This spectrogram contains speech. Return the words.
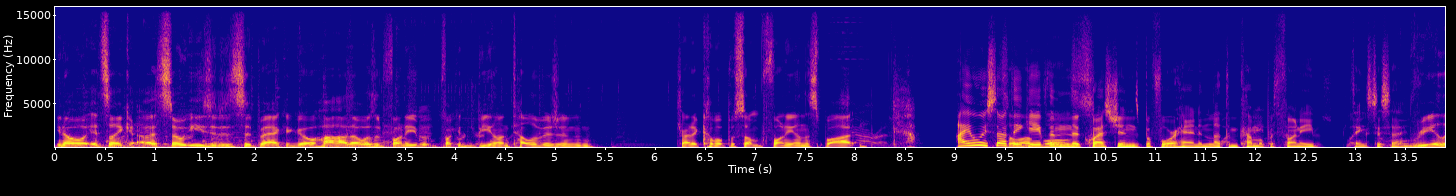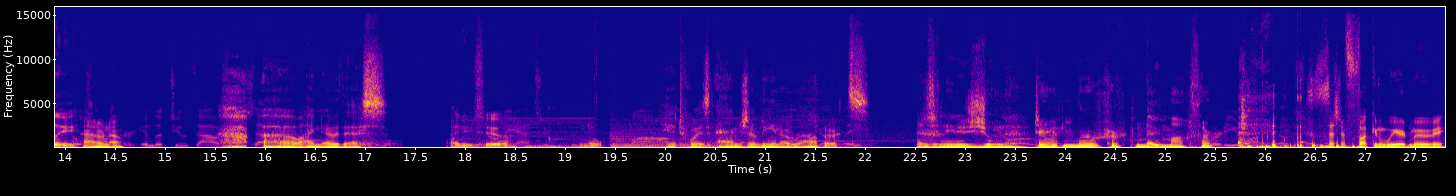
You know, it's like uh, it's so easy to sit back and go, haha, that wasn't funny, but fucking being on television and trying to come up with something funny on the spot. I always thought they gave them the questions beforehand and let them come up with funny things to say. Really? I don't know. In the 2007 Oh, I know this. Beowulf. I do Do you know too. Nope. It was Angelina Roberts. Angelina Jolie. They murdered me, Martha. Where do you want to go? Such a fucking weird movie.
